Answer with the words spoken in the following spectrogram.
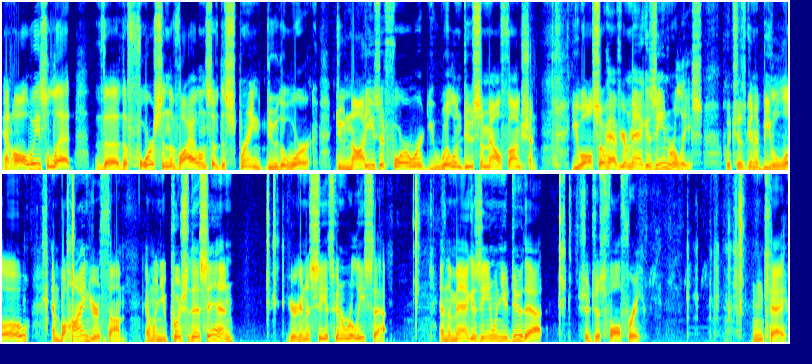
And always let the, the force and the violence of the spring do the work. Do not ease it forward, you will induce a malfunction. You also have your magazine release, which is gonna be low and behind your thumb. And when you push this in, you're gonna see it's gonna release that. And the magazine, when you do that, should just fall free. Okay.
